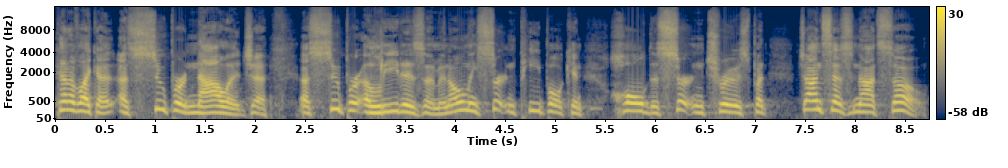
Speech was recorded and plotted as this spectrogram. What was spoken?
kind of like a, a super knowledge, a, a super elitism, and only certain people can hold to certain truths. But John says, not so.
